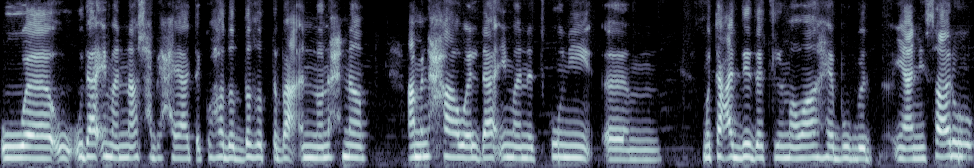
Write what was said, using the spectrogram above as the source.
ودائما ناجحة بحياتك وهذا الضغط تبع إنه نحن عم نحاول دائما تكوني متعددة المواهب. يعني صاروا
